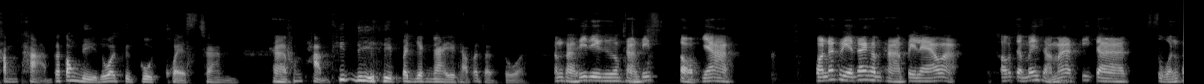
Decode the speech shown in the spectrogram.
คำถามก็ต้องดีด้วยคือ good question ครับคำถามที่ดีเป็นยังไงครับอาจารย์ตัวคำถามที่ดีคือคำถามที่ตอบยาก พอนักเรียนได้คำถามไปแล้วอะเขาจะไม่สามารถที่จะสวนค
